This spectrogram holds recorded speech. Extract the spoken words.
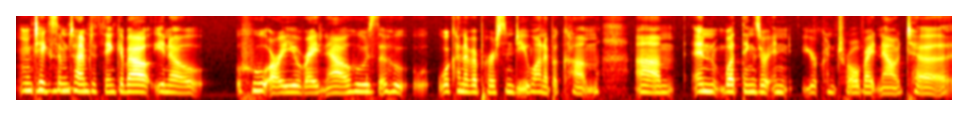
and take some time to think about, you know, who are you right now? Who's the who? What kind of a person do you want to become? Um, and what things are in your control right now to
